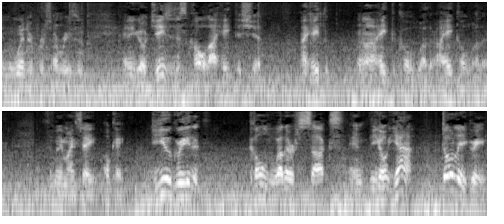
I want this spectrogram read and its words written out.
in the winter for some reason, and you go, Jesus, it's cold. I hate this shit. I hate the I hate the cold weather. I hate cold weather. Somebody might say, okay, do you agree that cold weather sucks? And you go, yeah, totally agree.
